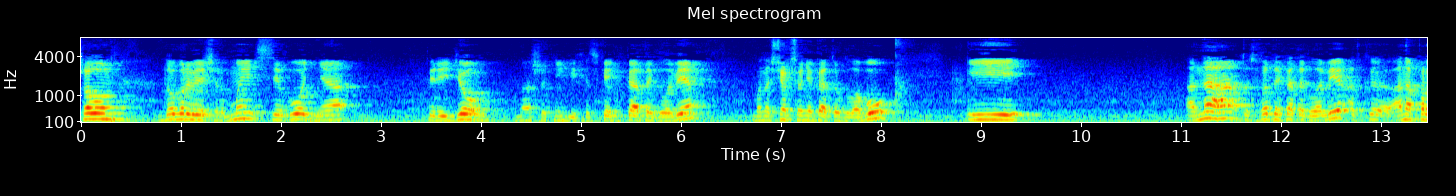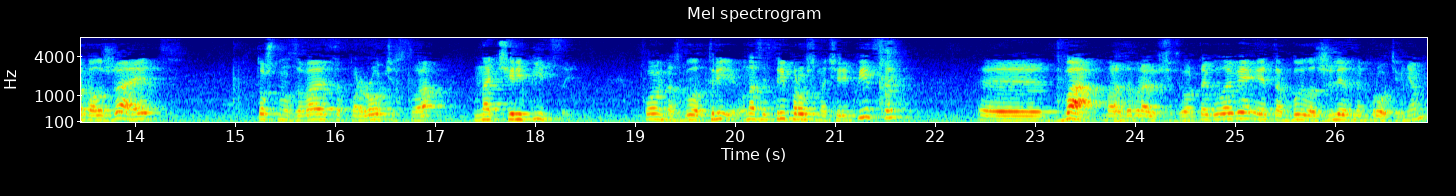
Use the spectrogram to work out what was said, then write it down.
Шалом, добрый вечер. Мы сегодня перейдем в нашей книге Хискель к пятой главе. Мы начнем сегодня пятую главу. И она, то есть в этой пятой главе, она продолжает то, что называется пророчество над черепицей. Помните, у нас было три, у нас есть три пророчества над черепицей. Э, два мы разобрали в четвертой главе. Это было с железным противнем.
